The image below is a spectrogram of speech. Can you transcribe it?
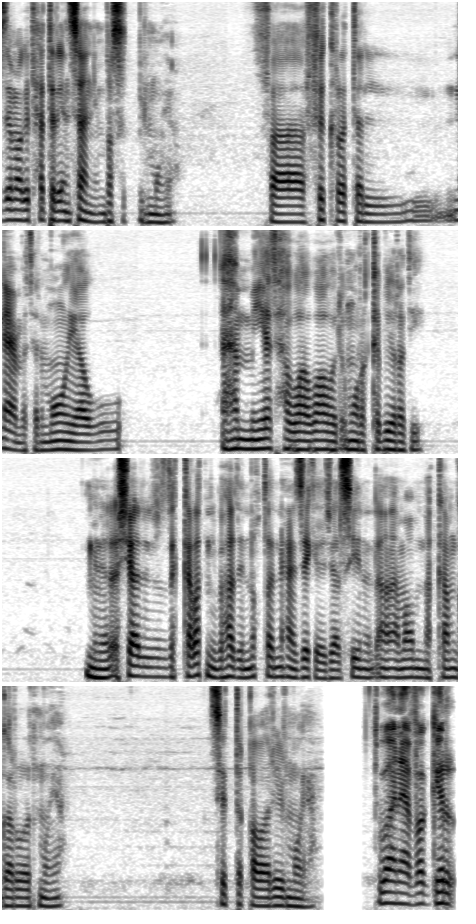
زي ما قلت حتى الإنسان ينبسط بالموية. ففكرة نعمة الموية وأهميتها و و والأمور الكبيرة دي. من الأشياء اللي ذكرتني بهذه النقطة إن إحنا زي كذا جالسين الآن أمامنا كم قارورة موية؟ ست قوارير موية. تبغاني أفكر.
